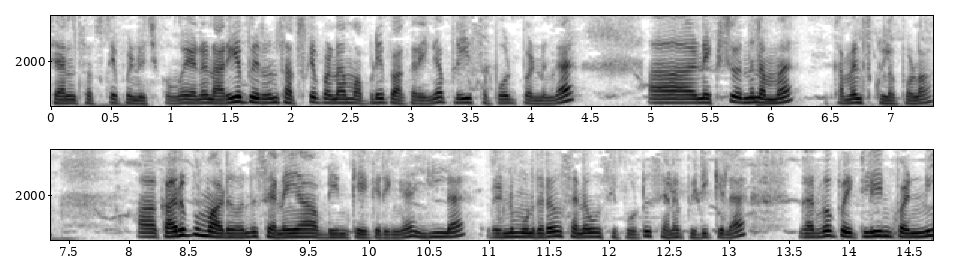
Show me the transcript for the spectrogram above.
சேனல் சப்ஸ்கிரைப் பண்ணி வச்சுக்கோங்க. ஏன்னா நிறைய பேர் வந்து சப்ஸ்கிரைப் பண்ணாமல் அப்படியே பார்க்குறீங்க. ப்ளீஸ் சப்போர்ட் பண்ணுங்கள் நெக்ஸ்ட் வந்து நம்ம கமெண்ட்ஸ்குள்ளே போகலாம் கருப்பு மாடு வந்து செனையா அப்படின்னு கேட்குறீங்க இல்லை ரெண்டு மூணு தடவை செனை ஊசி போட்டு செனை பிடிக்கலை. கர்ப்பப்பை க்ளீன் பண்ணி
